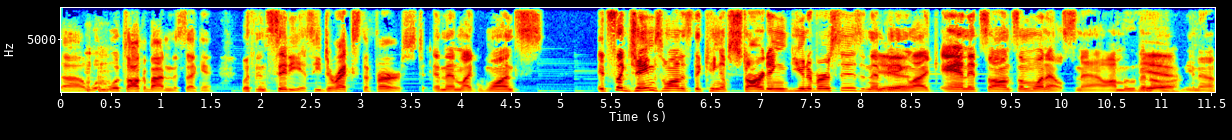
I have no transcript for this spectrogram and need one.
Uh, we'll, we'll talk about in a second with Insidious. He directs the first, and then like once. It's like James Wan is the king of starting universes and then Yeah. being like, and it's on someone else now. I'm moving Yeah. on, you know.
